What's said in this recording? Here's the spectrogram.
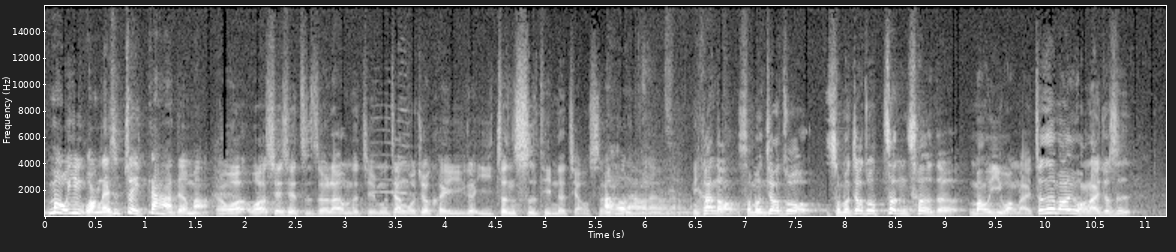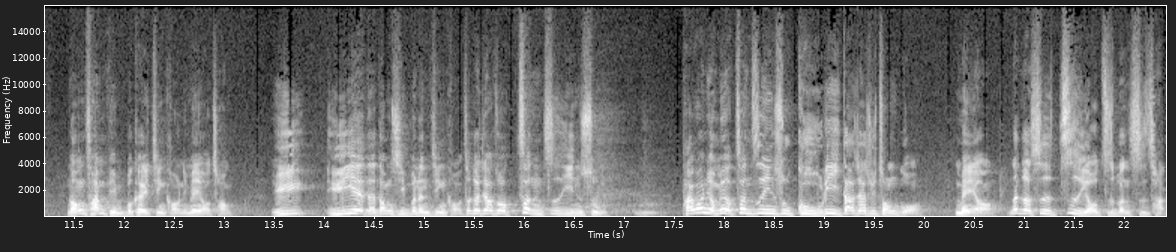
贸易往来是最大的嘛？我我要谢谢指责来我们的节目，这样我就可以一个以正视听的角色。然后来，后来，后来，你看哦，什么叫做什么叫做政策的贸易往来？政策贸易往来就是农产品不可以进口，里面有虫；渔渔业的东西不能进口，这个叫做政治因素。嗯，台湾有没有政治因素鼓励大家去中国？没有，那个是自由资本市场。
